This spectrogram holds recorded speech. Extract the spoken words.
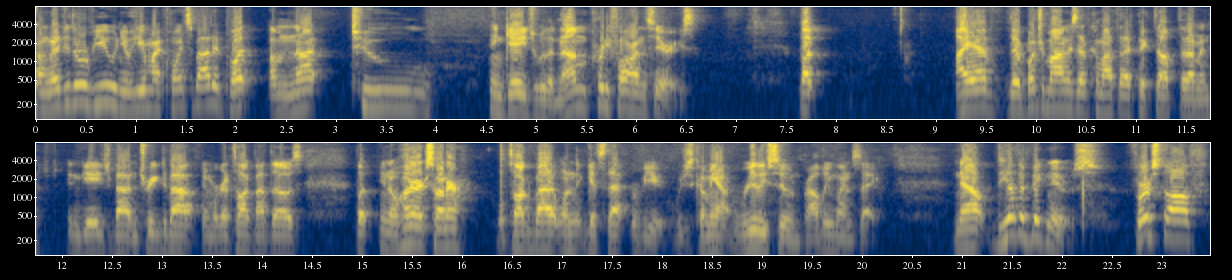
I'm going to do the review, and you'll hear my points about it, but I'm not too engaged with it, and I'm pretty far in the series. But I have there are a bunch of mangas that have come out that I've picked up that I'm en- engaged about, intrigued about, and we're going to talk about those. But you know, Hunter x Hunter, we'll talk about it when it gets that review, which is coming out really soon, probably Wednesday. Now, the other big news. First off,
